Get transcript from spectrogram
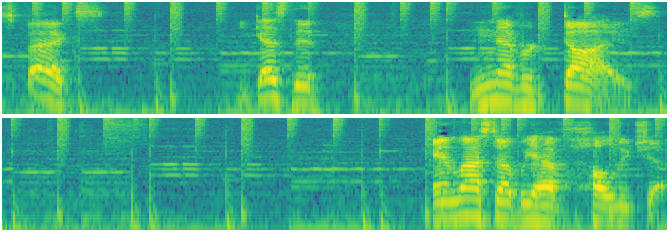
Specs. You guessed it. Never dies. And last up we have Hawlucha.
